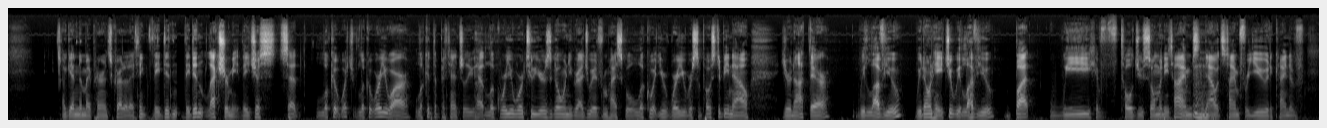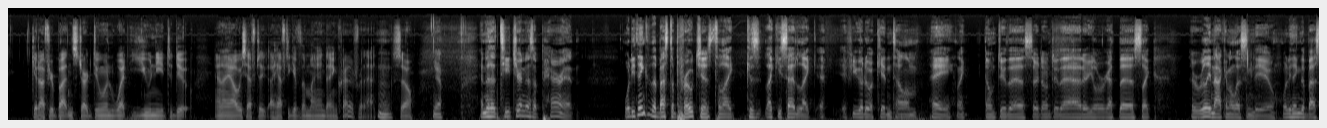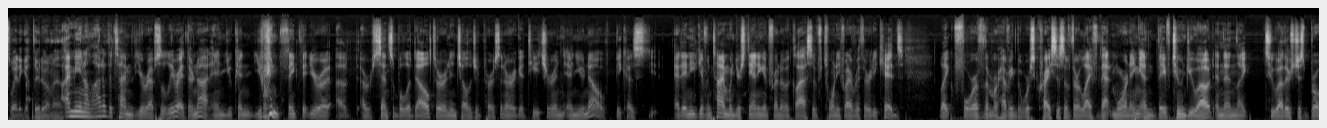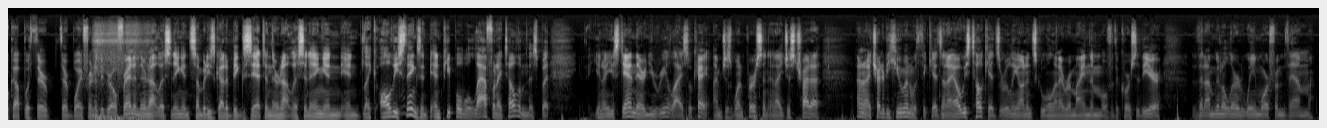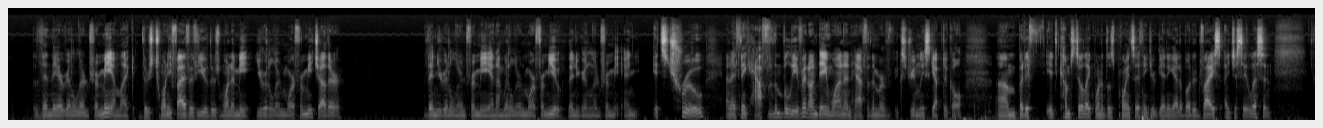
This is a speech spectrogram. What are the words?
again to my parents' credit, I think they didn't they didn't lecture me. They just said, look at what you, look at where you are, look at the potential you had, look where you were two years ago when you graduated from high school, look what you're where you were supposed to be now. You're not there. We love you. We don't hate you. We love you, but we have told you so many times. Mm-hmm. Now it's time for you to kind of get off your butt and start doing what you need to do. And I always have to I have to give them my undying credit for that. Mm-hmm. So Yeah. And as a teacher and as a parent, what do you think the best approach is to like, because like you said, like if, if you go to a kid and tell them, hey, like, don't do this or don't do that or you'll regret this, like, they're really not going to listen to you. What do you think the best way to get through to them is? I mean, a lot of the time you're absolutely right. They're not, and you can you can think that you're a, a, a sensible adult or an intelligent person or a good teacher, and, and you know because at any given time when you're standing in front of a class of 25 or 30 kids, like four of them are having the worst crisis of their life that morning, and they've tuned you out, and then like two others just broke up with their their boyfriend or the girlfriend and they're not listening and somebody's got a big zit and they're not listening and and like all these things and, and people will laugh when I tell them this but you know you stand there and you realize okay I'm just one person and I just try to I I don't know. I try to be human with the kids, and I always tell kids early on in school, and I remind them over the course of the year that I'm going to learn way more from them than they are going to learn from me. I'm like, there's 25 of you, there's one of me. You're going to learn more from each other than you're going to learn from me, and I'm going to learn more from you then you're going to learn from me. And it's true, and I think half of them believe it on day one, and half of them are extremely skeptical. Um, but if it comes to like one of those points I think you're getting at about advice, I just say, listen,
